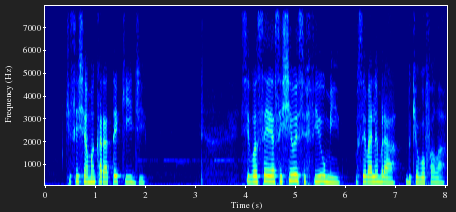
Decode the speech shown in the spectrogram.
que se chama Karate Kid. Se você assistiu esse filme, você vai lembrar do que eu vou falar.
